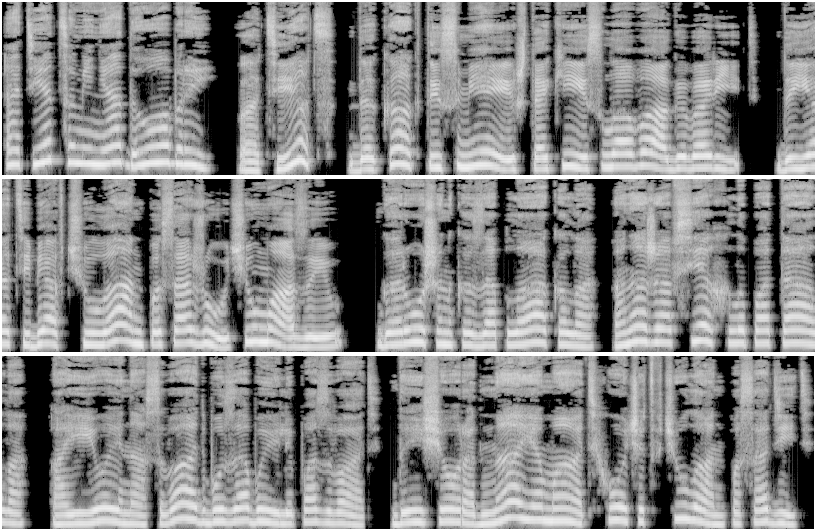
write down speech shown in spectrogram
«Отец у меня добрый». «Отец? Да как ты смеешь такие слова говорить? Да я тебя в чулан посажу, чумазаю». Горошенко заплакала, она же о всех хлопотала, а ее и на свадьбу забыли позвать, да еще родная мать хочет в чулан посадить.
